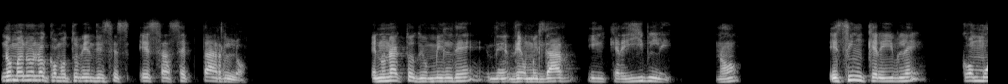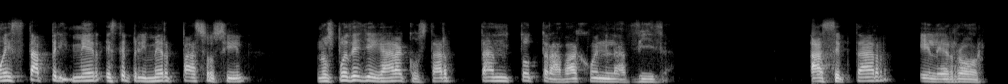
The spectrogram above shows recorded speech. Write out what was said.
Número uno, como tú bien dices, es aceptarlo. En un acto de, humilde, de humildad increíble, ¿no? Es increíble como esta primer, este primer paso, sí, nos puede llegar a costar tanto trabajo en la vida. Aceptar el error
